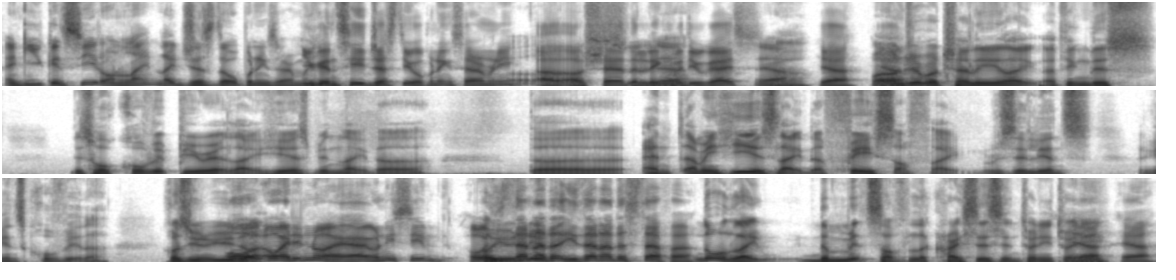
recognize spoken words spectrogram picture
And you can see it online, like just the opening ceremony. You can see just the opening ceremony. Oh, I'll, I'll share the link yeah. with you guys. Yeah. yeah. Well, yeah. Andre Bocelli, like I think this this whole COVID period, like he has been like the the and I mean he is like the face of like resilience against COVID. lah. Because you, you oh, don't- oh, I didn't know. I, I only seen. Oh, Oh, he's done other. He's done other stuff. Uh. no, like the midst of the crisis in 2020, Yeah, yeah.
